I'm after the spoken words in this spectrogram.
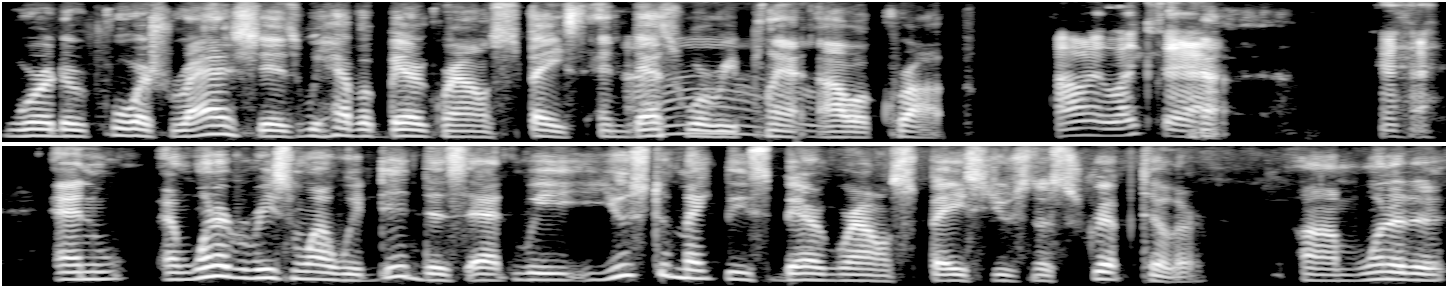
where the forage radish is, we have a bare ground space, and that's oh. where we plant oh. our crop. Oh, I like that. Now, and and one of the reasons why we did this that we used to make these bare ground space using a strip tiller. Um, one of the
